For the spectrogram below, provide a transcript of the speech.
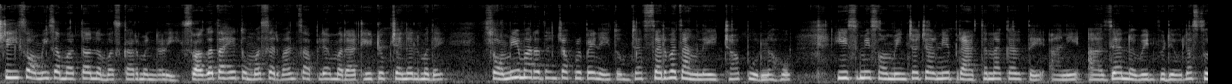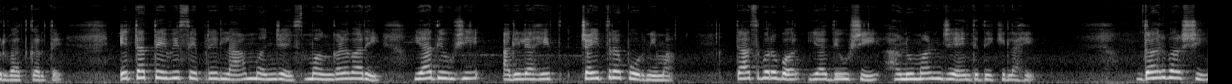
श्री स्वामी समर्थ नमस्कार मंडळी. स्वागत आहे तुम्हा सर्वांचं आपल्या मराठी यूट्यूब चॅनलमध्ये स्वामी महाराजांच्या कृपेने तुमच्या सर्व चांगल्या इच्छा पूर्ण हो. हीच मी स्वामींच्या चरणी प्रार्थना करते आणि आज या नवीन व्हिडिओला सुरुवात करते. येत्या तेवीस एप्रिलला म्हणजेच मंगळवारी या दिवशी आलेल्या आहेत चैत्र पौर्णिमा. त्याचबरोबर या दिवशी हनुमान जयंती देखील आहे. दरवर्षी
